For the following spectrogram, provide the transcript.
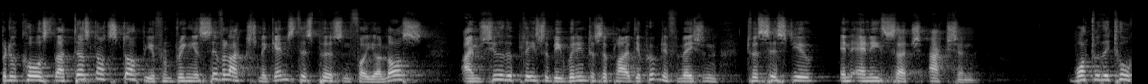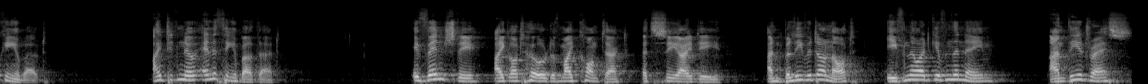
but of course that does not stop you from bringing a civil action against this person for your loss. I'm sure the police will be willing to supply the appropriate information to assist you in any such action. What were they talking about? I didn't know anything about that. Eventually, I got hold of my contact at CID, and believe it or not, even though I'd given the name and the address,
